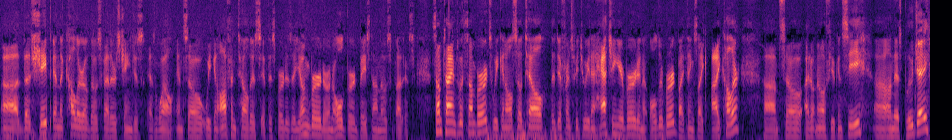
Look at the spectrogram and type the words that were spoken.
uh, the shape and the color of those feathers changes as well. And so we can often tell this if this bird is a young bird or an old bird based on those feathers. Sometimes with some birds, we can also tell the difference between a hatching year bird and an older bird by things like eye color. Um, so I don't know if you can see uh, on this blue jay.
